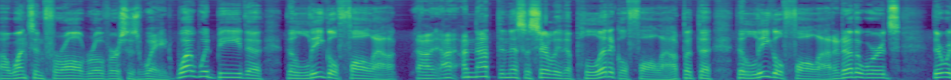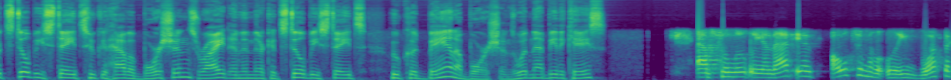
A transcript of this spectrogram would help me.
uh, once and for all Roe versus Wade. What would be the, the legal fallout? Uh, uh not the necessarily the political fallout, but the, the legal fallout. In other words, there would still be states who could have abortions, right? And then there could still be states who could ban abortions. Wouldn't that be the case? Absolutely. And that is ultimately what the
